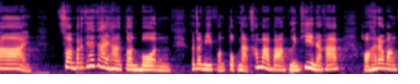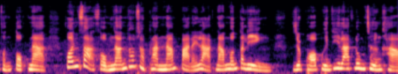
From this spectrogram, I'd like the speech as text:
ใต้ ส่วนประเทศไทยทางตอนบน ก็จะมีฝนตกหนักเข้ามาบางพื้นที่นะครับ ขอให้ระวังฝนตกหนัก ฝนสะสมน้ำท่วมฉับพลันน้ำป่าไหลหลากน้ำล้นตลิ่งเฉพาะพื้นที่ลาดลุ่มเชิงเขา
